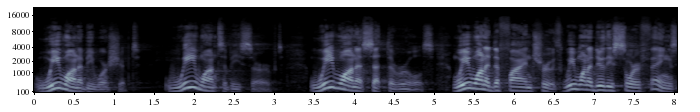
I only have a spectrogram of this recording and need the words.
we want to be worshiped. We want to be served. We want to set the rules. We want to define truth. We want to do these sort of things.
